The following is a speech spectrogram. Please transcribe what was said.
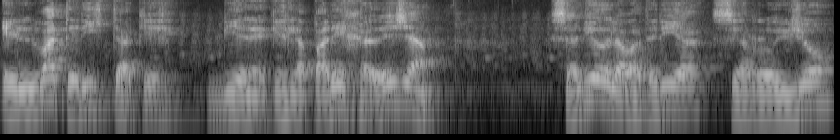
el baterista que viene, que es la pareja de ella, salió de la batería, se arrodilló,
